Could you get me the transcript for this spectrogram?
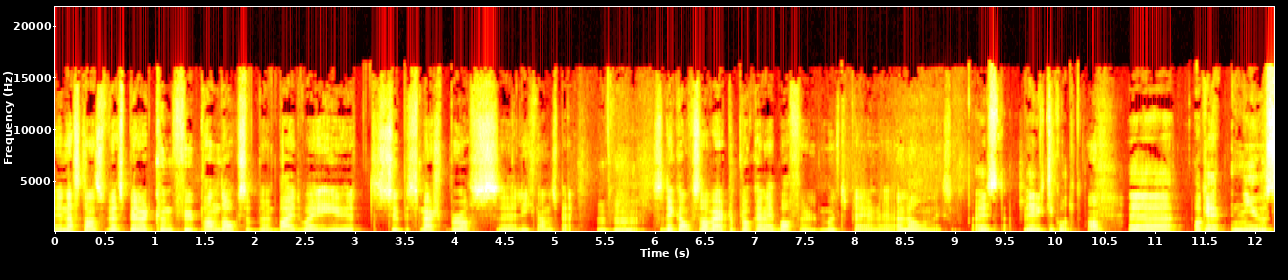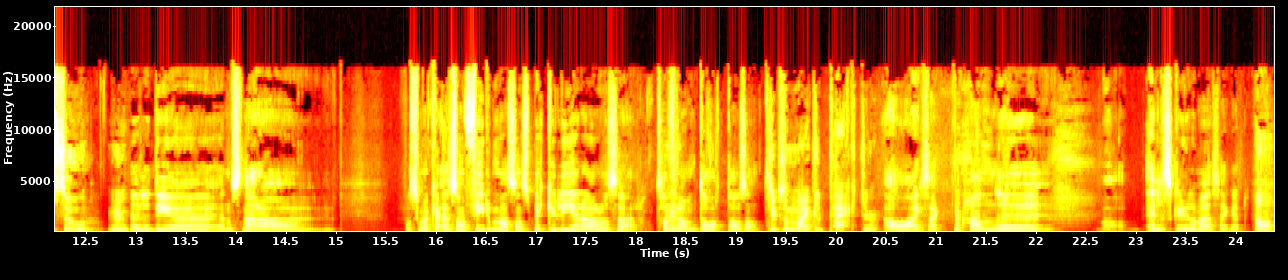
är nästan spelvärt. Kung Fu Panda också, by the way, är ju ett Super Smash Bros-liknande spel. Mhm. Så det kan också vara värt att plocka ner bara för multiplayern eh, alone liksom. Ja, just det. Det är riktigt coolt. Ja. Eh, Okej, New Zoo. Mm. Eller det är en sån här... eh, Vad ska man En sån firma som spekulerar och så här. Tar Mm. fram data och sånt. Typ som Michael Pachter. Ja, exakt. Han... älskar ju de här säkert. Ja.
